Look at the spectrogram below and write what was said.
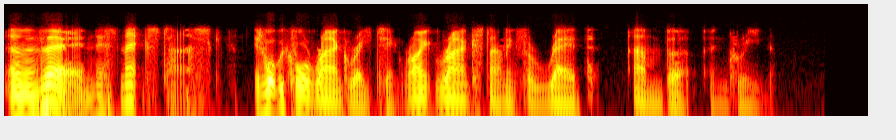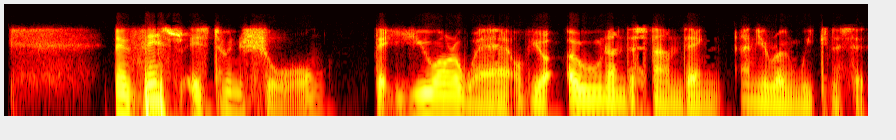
And then this next task is what we call RAG rating, right? RAG standing for red, amber, and green. Now, this is to ensure that you are aware of your own understanding and your own weaknesses.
